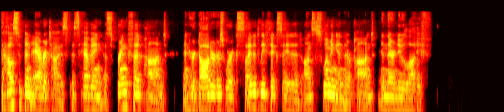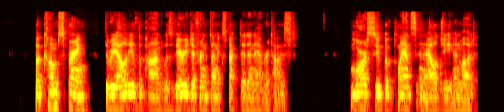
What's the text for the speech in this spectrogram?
The house had been advertised as having a spring fed pond, and her daughters were excitedly fixated on swimming in their pond in their new life. But come spring, the reality of the pond was very different than expected and advertised. More soup of plants and algae and mud.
